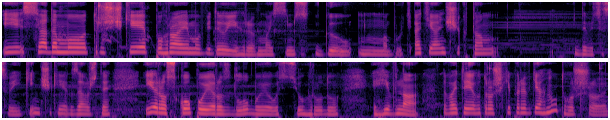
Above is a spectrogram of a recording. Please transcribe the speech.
І сядемо трошечки, пограємо в відеоігри в My Sims Go, мабуть. А Тіанчик там дивиться свої кінчики, як завжди, і розкопує, роздлубує ось цю груду гівна. Давайте я його трошки перевдягну, тому що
